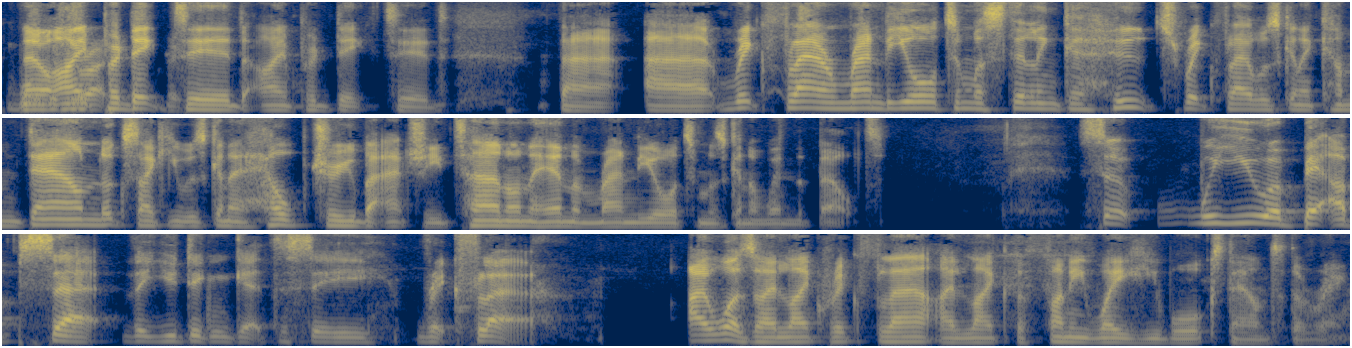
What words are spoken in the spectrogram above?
What No, I predicted. I predicted that uh, Ric Flair and Randy Orton were still in cahoots. Ric Flair was going to come down. Looks like he was going to help Drew, but actually turn on him, and Randy Orton was going to win the belt. So, were you a bit upset that you didn't get to see Ric Flair? I was. I like Ric Flair. I like the funny way he walks down to the ring.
